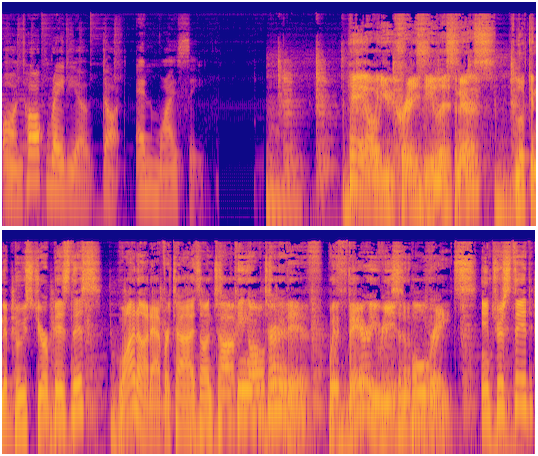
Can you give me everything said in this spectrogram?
on talkradio.nyc. Hey, all you crazy listeners. Looking to boost your business? Why not advertise on Talking Alternative with very reasonable rates? Interested?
